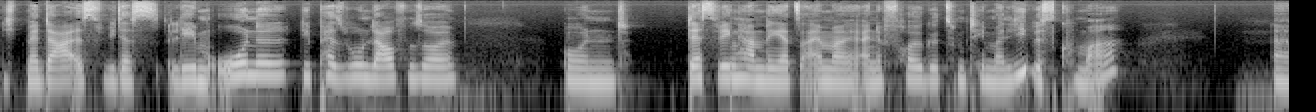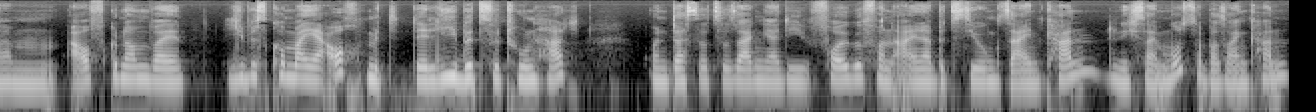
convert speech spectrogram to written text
nicht mehr da ist, wie das Leben ohne die Person laufen soll. Und deswegen haben wir jetzt einmal eine Folge zum Thema Liebeskummer ähm, aufgenommen, weil Liebeskummer ja auch mit der Liebe zu tun hat und das sozusagen ja die Folge von einer Beziehung sein kann, nicht sein muss, aber sein kann.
